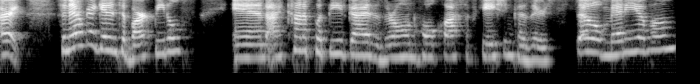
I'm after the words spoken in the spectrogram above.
All right, so now we're gonna get into bark beetles. And I kind of put these guys as their own whole classification because there's so many of them.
